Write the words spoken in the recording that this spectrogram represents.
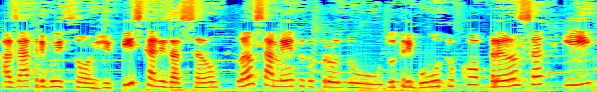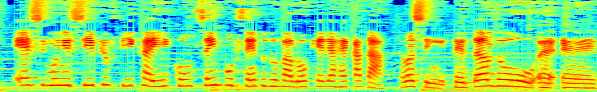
as atribuições de fiscalização, lançamento do, do, do tributo, cobrança e esse município fica aí com 100% do valor que ele arrecadar. Então, assim, tentando é, é,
